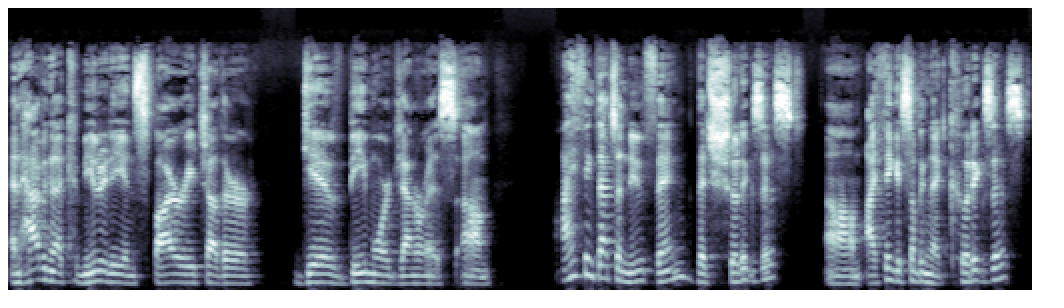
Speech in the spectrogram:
and having that community inspire each other, give, be more generous. Um, I think that's a new thing that should exist. Um, I think it's something that could exist.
